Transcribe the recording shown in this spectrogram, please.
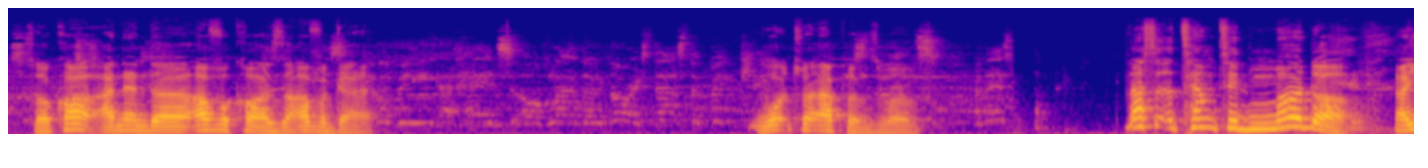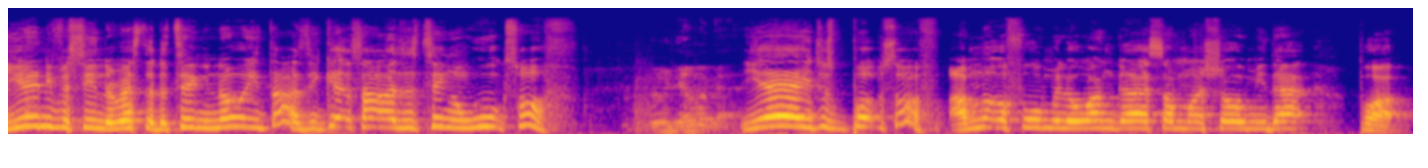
So car, and then the other car is the other guy. Watch what happens, bro. That's attempted murder. Now, you ain't even seen the rest of the thing. You know what he does? He gets out of the thing and walks off. Who the other guy? Yeah, he just bops off. I'm not a Formula One guy. Someone showed me that, but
